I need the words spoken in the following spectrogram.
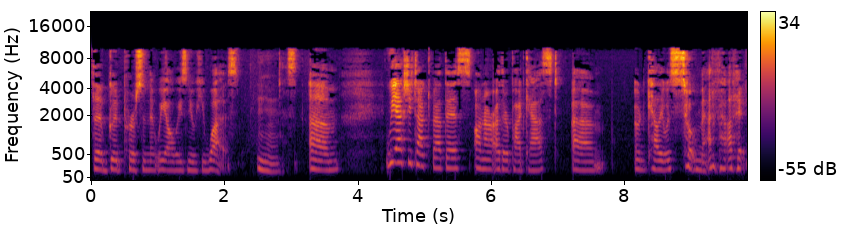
the good person that we always knew he was. Mm-hmm. Um, we actually talked about this on our other podcast. Um, and Kelly was so mad about it.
